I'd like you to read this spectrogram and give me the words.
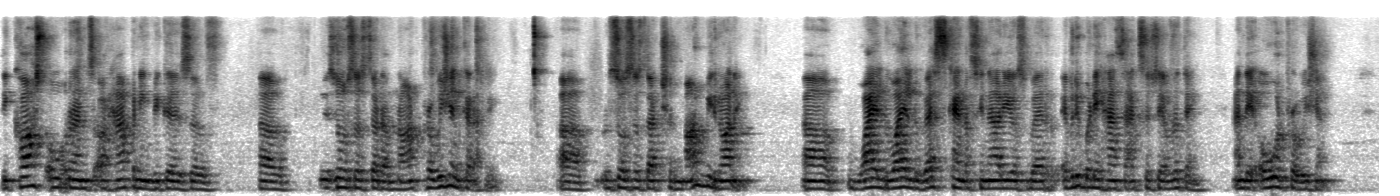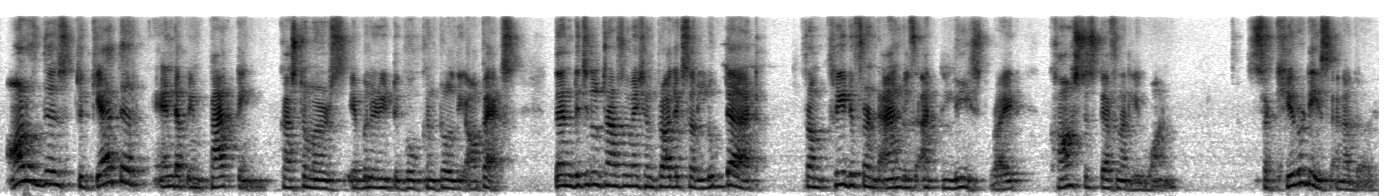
the cost overruns are happening because of uh, resources that are not provisioned correctly, uh, resources that should not be running. Uh, wild, wild west kind of scenarios where everybody has access to everything and they over provision. All of this together end up impacting customers' ability to go control the OPEX. Then digital transformation projects are looked at from three different angles at least, right? Cost is definitely one security is another,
